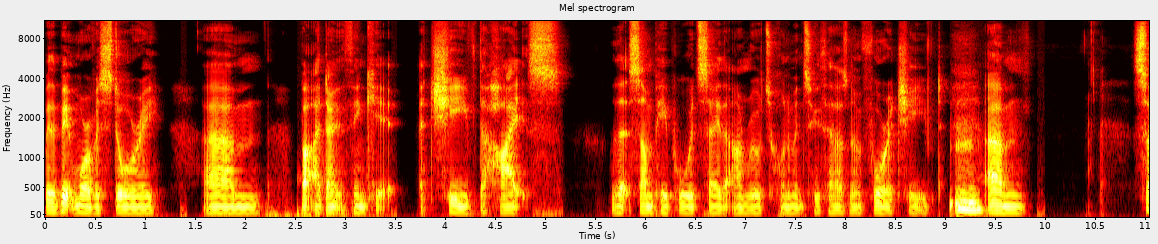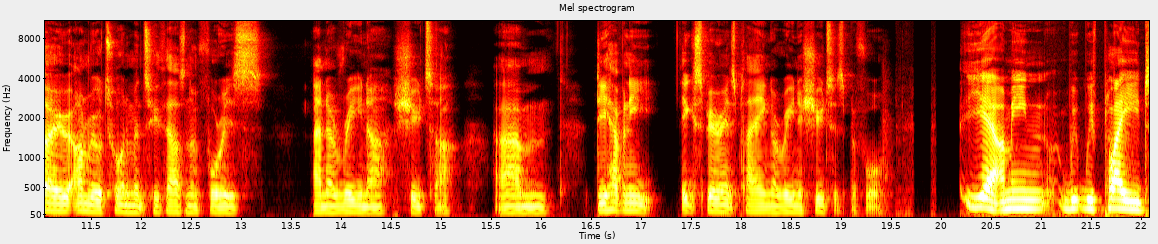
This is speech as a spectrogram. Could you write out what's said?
with a bit more of a story, um, but I don't think it achieved the heights that some people would say that Unreal Tournament 2004 achieved. Mm. Um, so Unreal Tournament 2004 is an arena shooter. Um, do you have any experience playing arena shooters before? Yeah, I mean we we've played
